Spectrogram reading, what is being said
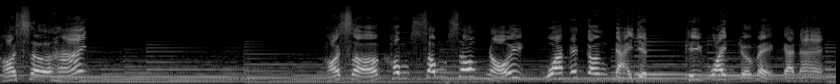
Họ sợ hãi. Họ sợ không sống sót nổi qua cái cơn đại dịch khi quay trở về Canaan.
